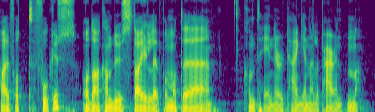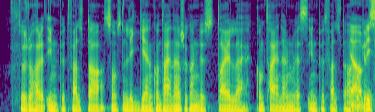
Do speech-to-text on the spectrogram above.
har fått fokus, og da kan du style på en måte container-taggen, eller parenten, da. Så hvis du har et input-felt da, som ligger i en container, så kan du style containeren hvis input-feltet har Ja, fokus. hvis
